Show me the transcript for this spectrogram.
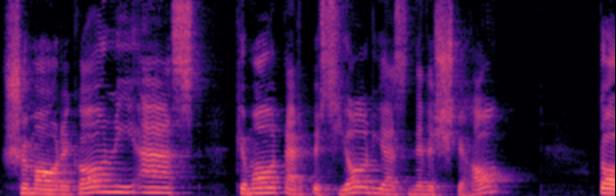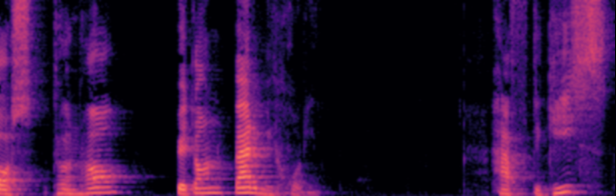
شمارگانی است که ما در بسیاری از نوشته ها داستان ها بدان برمیخوریم. هفت گیس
